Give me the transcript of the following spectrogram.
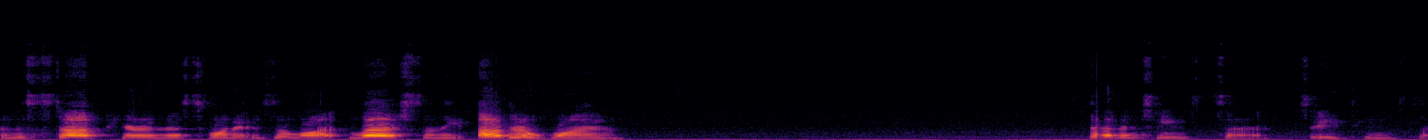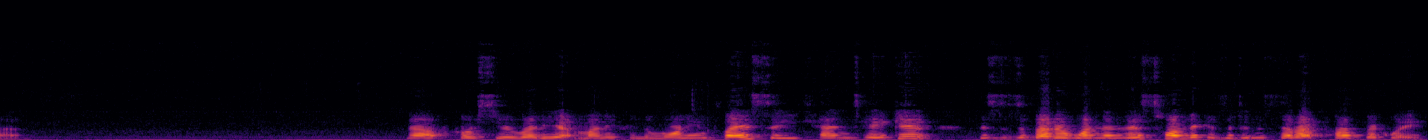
And the stop here in this one is a lot less than the other one. 17 cents, 18 cents. Now, of course, you're ready up money from the morning play, so you can take it. This is a better one than this one because it didn't set up perfectly.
